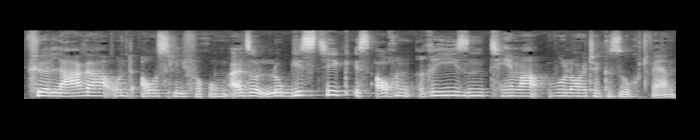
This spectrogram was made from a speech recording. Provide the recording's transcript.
für Lager und Auslieferung. Also Logistik ist auch ein Riesenthema, wo Leute gesucht werden.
